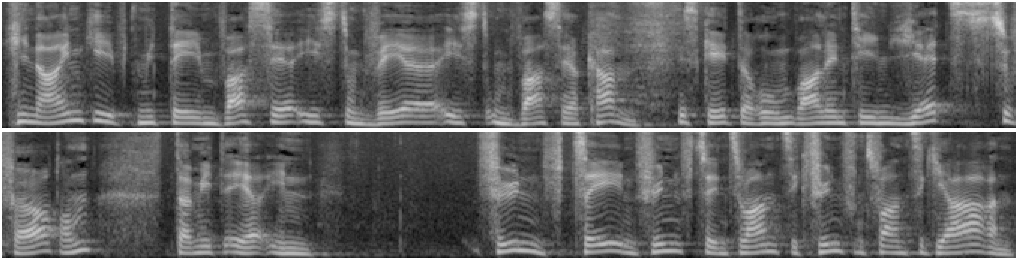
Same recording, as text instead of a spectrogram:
hineingibt mit dem, was er ist und wer er ist und was er kann. Es geht darum, Valentin jetzt zu fördern, damit er in 5, 10, 15, 20, 25 Jahren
